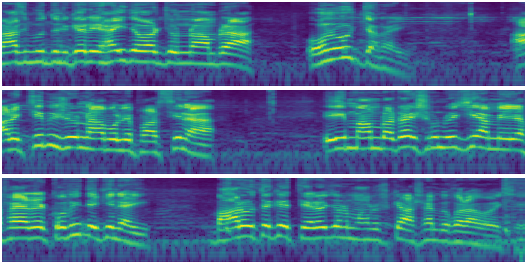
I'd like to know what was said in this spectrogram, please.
নাজিমুদ্দিনকে রেহাই দেওয়ার জন্য আমরা অনুরোধ জানাই। আরেকটি বিষয় না বলে পারছি না। এই মামলাটাই শুনেছি আমি এফআইআরের কপি দেখি নাই। বারো থেকে তেরো জন মানুষকে আসামি করা হয়েছে।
